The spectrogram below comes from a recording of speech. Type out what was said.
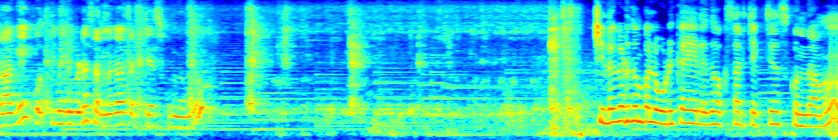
అలాగే కొత్తిమీర కూడా సన్నగా కట్ చేసుకుందాము. చిలగడ దుంపలు ఉడికాయ లేదో ఒకసారి చెక్ చేసుకుందాము.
